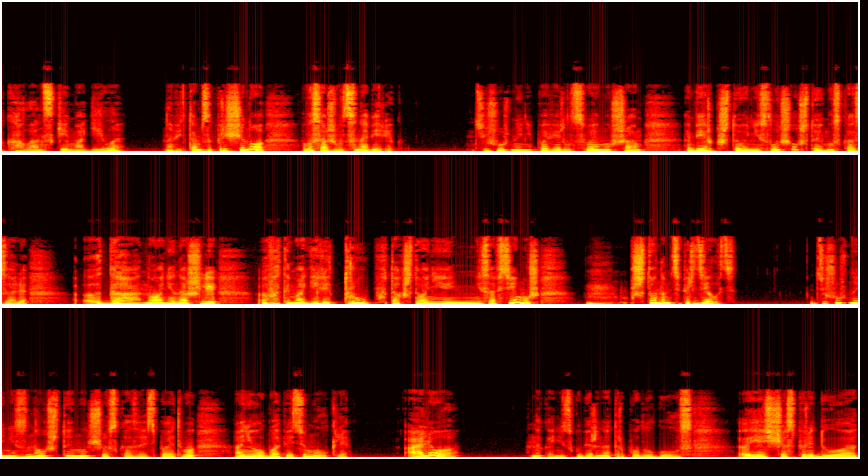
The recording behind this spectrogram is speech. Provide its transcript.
голландские могилы? Но ведь там запрещено высаживаться на берег. Дежурный не поверил своим ушам. Берг что, не слышал, что ему сказали? Да, но они нашли в этой могиле труп, так что они не совсем уж... Что нам теперь делать? Дежурный не знал, что ему еще сказать, поэтому они оба опять умолкли. «Алло!» Наконец губернатор подал голос. Я сейчас приду, а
